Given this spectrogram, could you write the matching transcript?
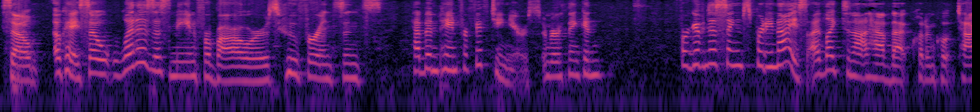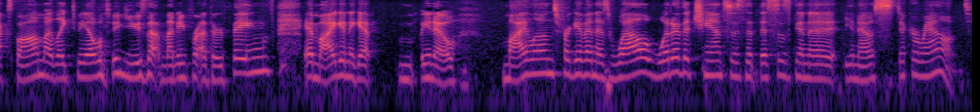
So, okay. So, what does this mean for borrowers who, for instance, have been paying for 15 years and are thinking, forgiveness seems pretty nice. I'd like to not have that quote unquote tax bomb. I'd like to be able to use that money for other things. Am I going to get, you know, my loans forgiven as well? What are the chances that this is going to, you know, stick around?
